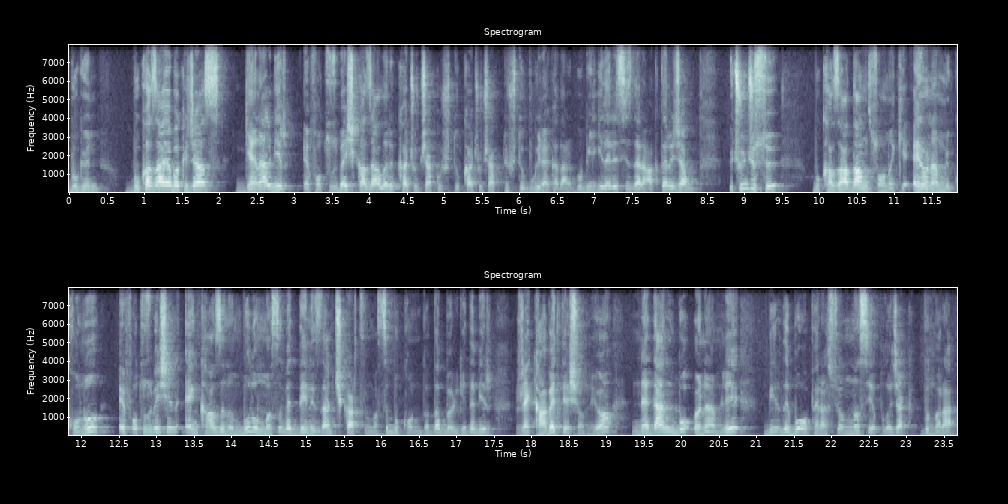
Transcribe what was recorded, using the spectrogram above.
Bugün bu kazaya bakacağız. Genel bir F-35 kazaları kaç uçak uçtu, kaç uçak düştü bugüne kadar bu bilgileri sizlere aktaracağım. Üçüncüsü bu kazadan sonraki en önemli konu F-35'in enkazının bulunması ve denizden çıkartılması. Bu konuda da bölgede bir rekabet yaşanıyor. Neden bu önemli? Bir de bu operasyon nasıl yapılacak? Bunlara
